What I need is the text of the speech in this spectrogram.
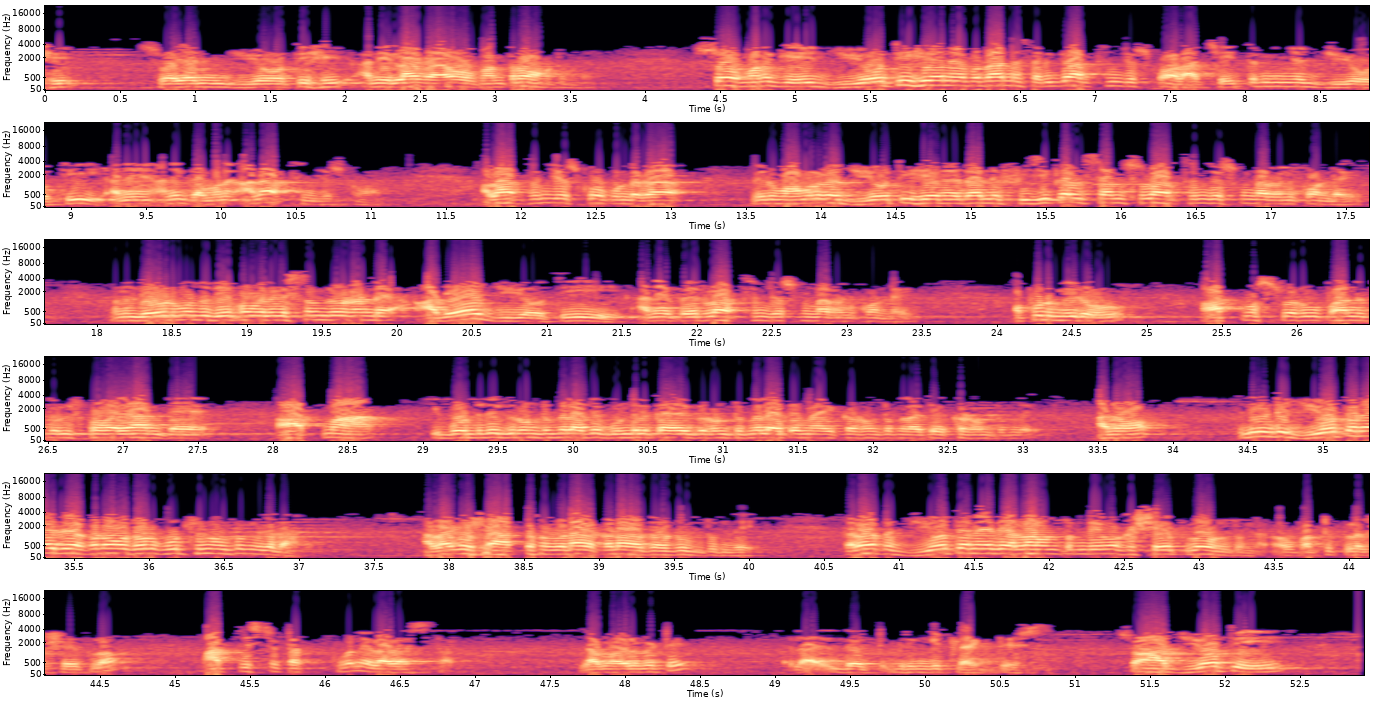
స్వయం జ్యోతి అని ఇలాగా ఓ మంత్రం ఉంటుంది సో మనకి జ్యోతి అనే పదాన్ని సరిగ్గా అర్థం చేసుకోవాలి? ఆ చైతన్య జ్యోతి అనే అని గమన అని అర్థం చేసుకోవాలి. అలా అర్థం చేసుకోకుండా మీరు మామూలుగా జ్యోతి అనే దాన్ని ఫిజికల్ సెన్స్లో అర్థం చేసుకున్నారనుకోండి మనం దేవుడి ముందు దీపం వెలిగిస్తాం చూడండి అదే జ్యోతి అనే పేరులో అర్థం చేసుకున్నారనుకోండి అప్పుడు మీరు ఆత్మస్వరూపాన్ని తెలుసుకోవాలా అంటే ఆత్మ ఈ బొడ్డు దగ్గర ఉంటుంది లేకపోతే గుండెలకాయ దగ్గర ఉంటుంది లేకపోతే మా ఇక్కడ ఉంటుంది లేకపోతే ఇక్కడ ఉంటుంది. అనో ఎందుకంటే జ్యోతి అనేది ఎక్కడో చోట కూర్చుని ఉంటుంది కదా. అలాగే ఆత్మ కూడా ఎక్కడో చోట ఉంటుంది. తర్వాత జ్యోతి అనేది ఎలా ఉంటుంది? ఒక షేప్లో ఉంటుంది. ఒక పర్టికులర్ షేప్లో ఆర్టిస్ట్ తక్కువని ఇలా వేస్తారు. ఇలా మొదలుపెట్టి ఇలా bring it like this so ఆ జ్యోతి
